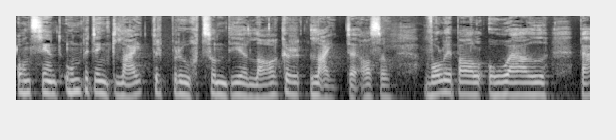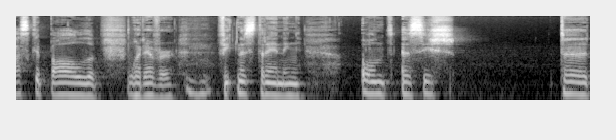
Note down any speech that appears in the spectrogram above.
und sie haben unbedingt Leiter gebraucht, um die Lager zu leiten. Also Volleyball, OL, Basketball, whatever, mhm. Fitnesstraining. Und es ist der,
